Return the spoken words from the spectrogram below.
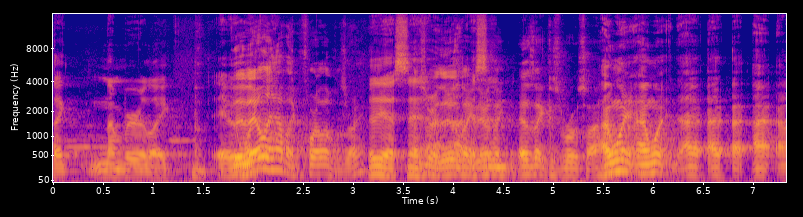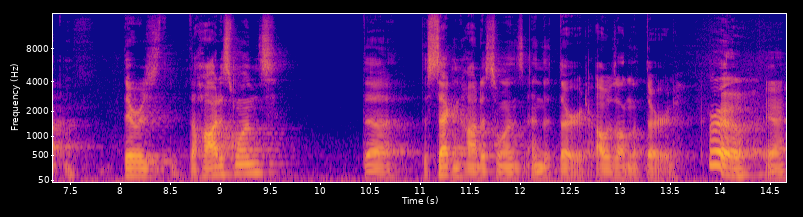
like number like. They, they only have like four levels, right? Yes. That's right. There's like, there's uh, like, there's like, cause we're so I went. I went. I, I, I, I, I, there was the hottest ones, the the second hottest ones, and the third. I was on the third. Bro, Yeah.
